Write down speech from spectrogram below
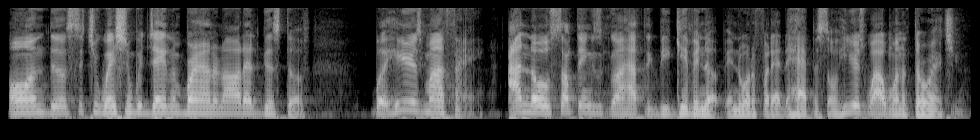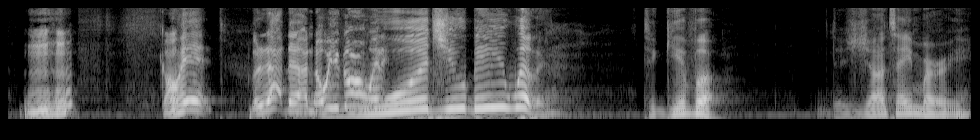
on the situation with Jaylen Brown and all that good stuff. But here's my thing. I know something's gonna have to be given up in order for that to happen. So here's what I want to throw at you. Go ahead. Put it out there. I know where you're going with it. Would you be willing to give up DeJounte Murray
